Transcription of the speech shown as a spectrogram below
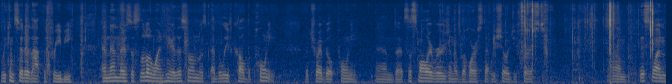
We consider that the freebie. And then there's this little one here. This one was, I believe, called the Pony, the Troy-Bilt Pony. And uh, it's a smaller version of the horse that we showed you first. Um, this one,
